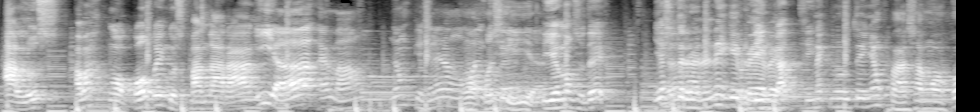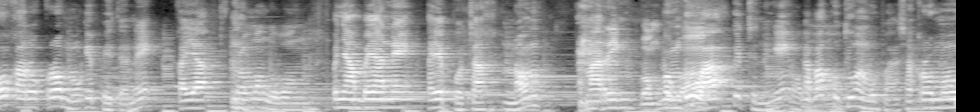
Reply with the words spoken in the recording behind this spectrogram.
halus apa ngoko kowe nggo sepantaran. Iya, emang. Nyong biasanya Ngoko sih ya. iya. Iya maksudnya Ya sederhananya kayak Bertingkat sih. Nek nurute nyong bahasa ngoko karo kromo kayak bedane kayak Kromo nggo wong. penyampaiannya kayak bocah nom maring Wong wong, tua. tua ke jenenge Kromo. apa kudu nganggo bahasa kromo.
